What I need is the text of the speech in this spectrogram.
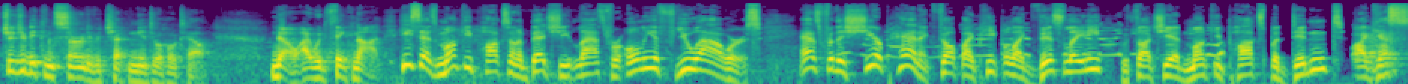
Should you be concerned if you're checking into a hotel? No, I would think not. He says monkeypox on a bedsheet lasts for only a few hours. As for the sheer panic felt by people like this lady who thought she had monkeypox but didn't, I guess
